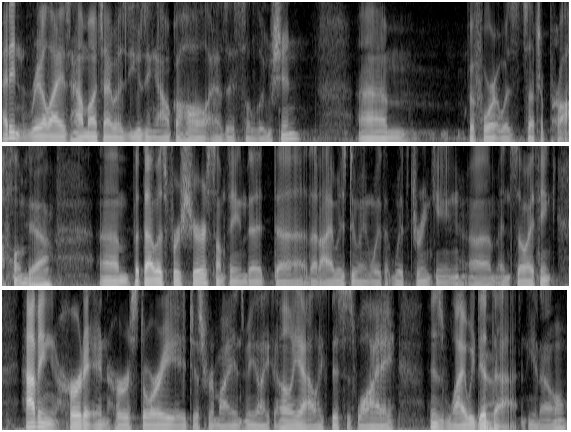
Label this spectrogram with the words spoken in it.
I didn't realize how much I was using alcohol as a solution um, before it was such a problem. Yeah. Um, but that was for sure something that uh, that I was doing with with drinking. Um, and so I think having heard it in her story, it just reminds me like, oh yeah, like this is why this is why we did that, you know.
